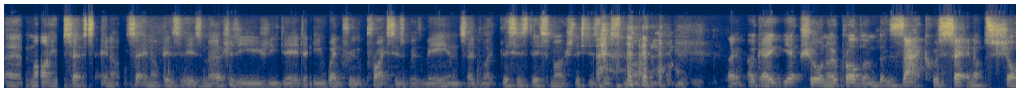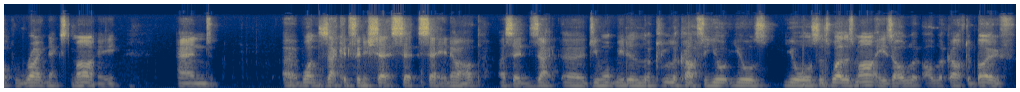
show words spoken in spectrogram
uh, Marty was set, setting up setting up his, his merch as he usually did, and he went through the prices with me and said like, "This is this much, this is this much." like, okay, yep, sure, no problem. But Zach was setting up shop right next to Marty, and uh, once Zach had finished set, set, setting up, I said, "Zach, uh, do you want me to look look after your, yours yours as well as Marty's? I'll look I'll look after both."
